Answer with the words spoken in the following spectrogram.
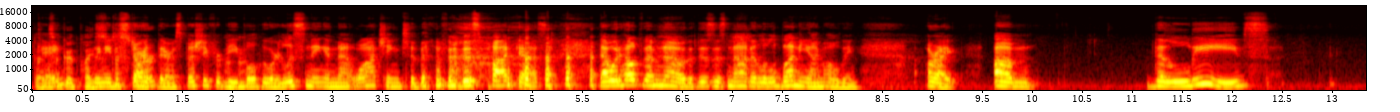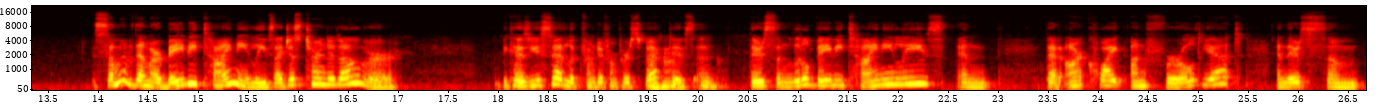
That's Okay. a good place to start. We need to to start, start. Mm-hmm. there, especially for people who are listening and not watching to the, this podcast. that would help them know that this is not a little bunny I'm holding. All right. Um, the leaves, some of them are baby tiny leaves. I just turned it over because you said look from different perspectives, and there's some little baby tiny leaves and that aren't quite unfurled yet. And there's some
